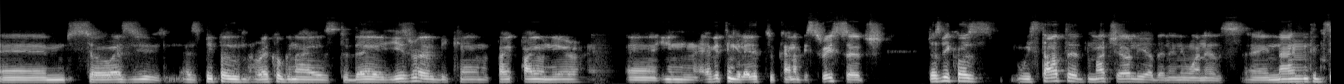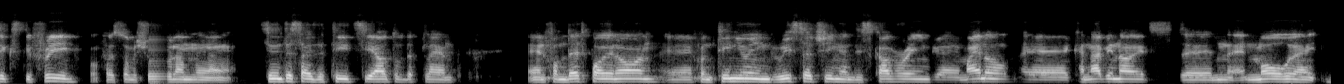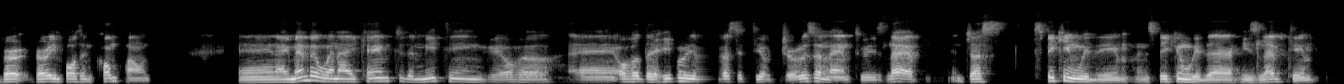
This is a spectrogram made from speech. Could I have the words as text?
and um, so, as you, as people recognize today, Israel became pi- pioneer uh, in everything related to cannabis research, just because we started much earlier than anyone else. In 1963, Professor Mechoulam uh, synthesized the THC out of the plant, and from that point on, uh, continuing researching and discovering uh, minor uh, cannabinoids and, and more uh, very, very important compounds and I remember when I came to the meeting over uh, over the Hebrew University of Jerusalem to his lab, and just speaking with him and speaking with his lab team,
